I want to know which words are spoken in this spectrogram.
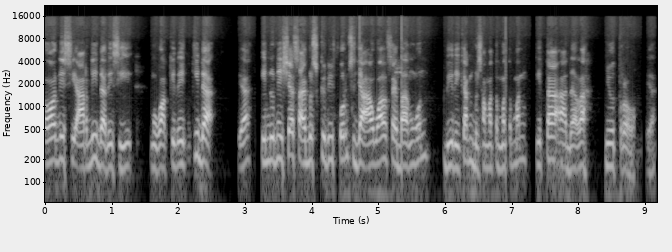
oh ini si Ardi dari si mewakili tidak ya. Indonesia Cyber Security Forum sejak awal saya bangun dirikan bersama teman-teman kita adalah neutral ya.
